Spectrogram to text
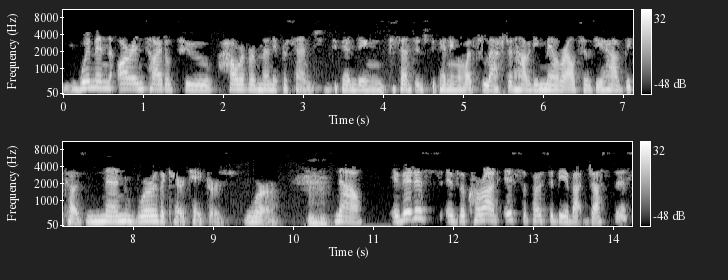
women are entitled to however many percent, depending percentage, depending on what's left and how many male relatives you have, because men were the caretakers, were. Mm-hmm. Now, if it is, if the Quran is supposed to be about justice,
